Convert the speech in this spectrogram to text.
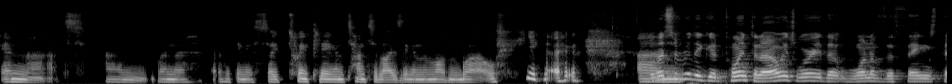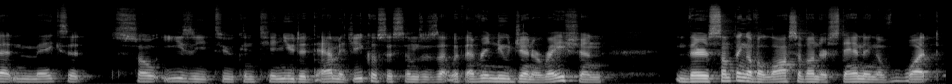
in that um, when the, everything is so twinkling and tantalizing in the modern world you know um, well that's a um, really good point and i always worry that one of the things that makes it so easy to continue to damage ecosystems is that with every new generation there's something of a loss of understanding of what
